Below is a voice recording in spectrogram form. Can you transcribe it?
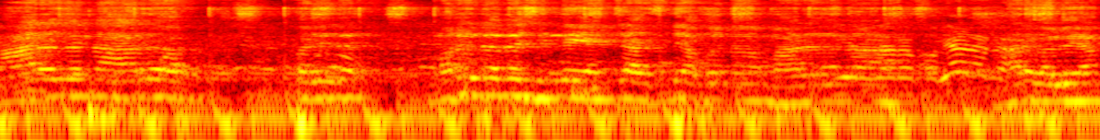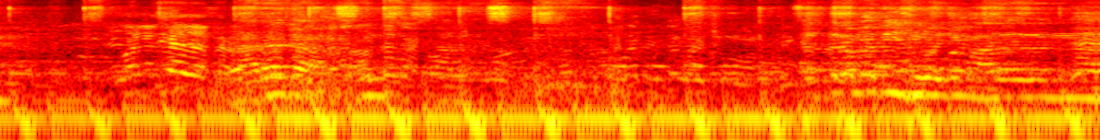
महाराजांना हार परेश मनोज दादा शिंदे यांच्या हस्ते आपण महाराजांना हार घालूया. छत्रपती शिवाजी महाराजांना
